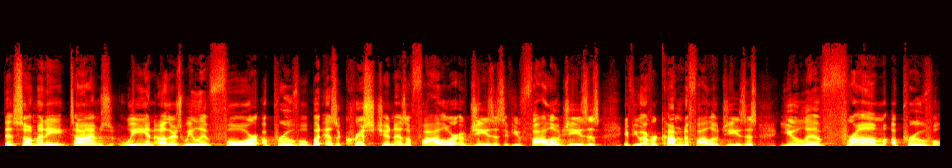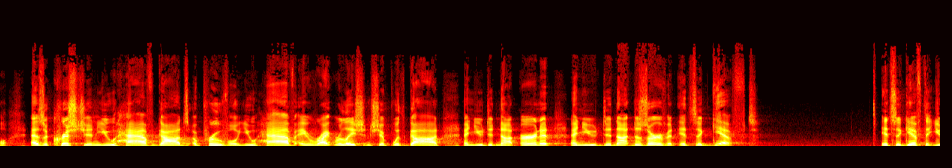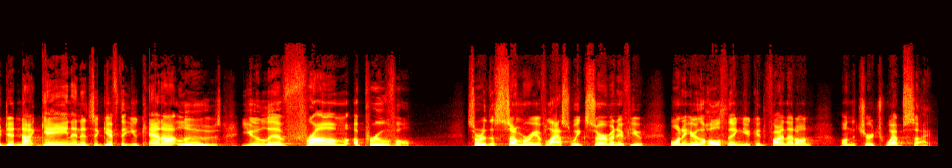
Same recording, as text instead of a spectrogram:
that so many times we and others we live for approval but as a christian as a follower of jesus if you follow jesus if you ever come to follow jesus you live from approval as a christian you have god's approval you have a right relationship with god and you did not earn it and you did not deserve it it's a gift it's a gift that you did not gain, and it's a gift that you cannot lose. You live from approval. Sort of the summary of last week's sermon. If you want to hear the whole thing, you could find that on, on the church website.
